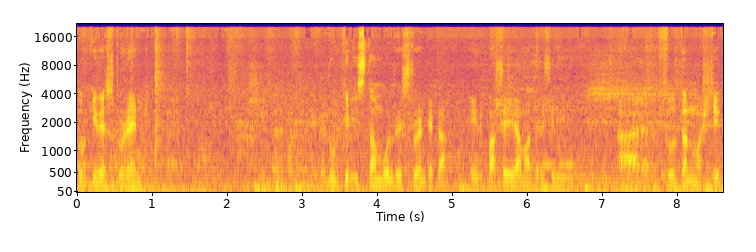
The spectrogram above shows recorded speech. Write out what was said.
তুর্কি রেস্টুরেন্ট। তুর্কির ইস্তাম্বুল রেস্টুরেন্ট এটা। এর পাশেই আমাদের সেই সুলতান মসজিদ।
